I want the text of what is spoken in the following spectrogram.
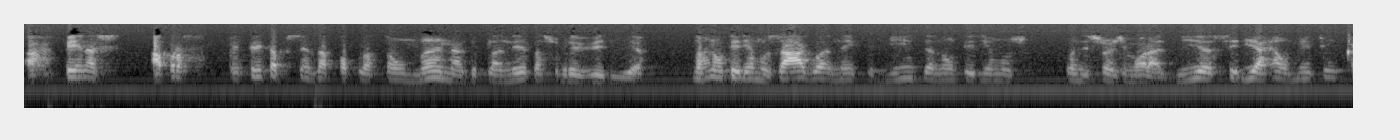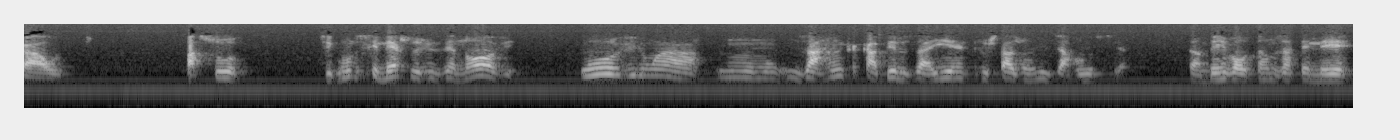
Apenas 30% da população humana do planeta sobreviveria. Nós não teríamos água, nem comida, não teríamos condições de moradia, seria realmente um caos. Passou, segundo semestre de 2019, houve uma, um, uns arranca-cabelos aí entre os Estados Unidos e a Rússia. Também voltamos a temer.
